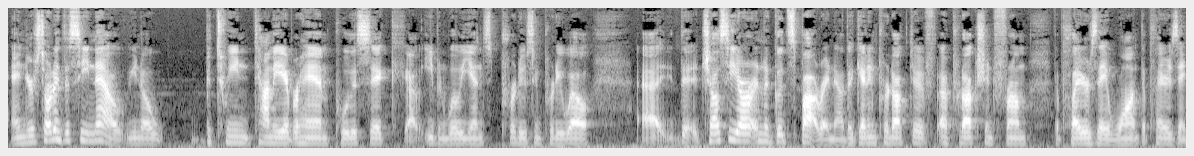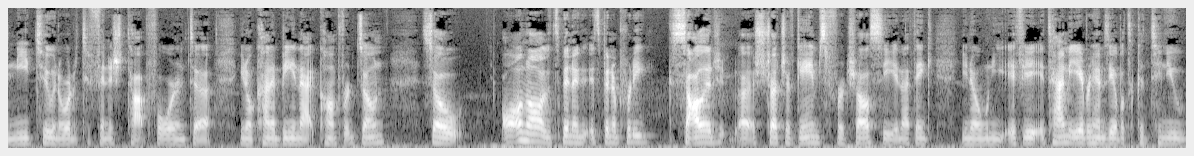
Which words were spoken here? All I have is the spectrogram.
And you're starting to see now, you know, between Tammy Abraham, Pulisic, uh, even Willian producing pretty well. Uh, the, Chelsea are in a good spot right now. They're getting productive uh, production from the players they want, the players they need to, in order to finish top four and to you know kind of be in that comfort zone. So all in all, it's been a it's been a pretty solid uh, stretch of games for Chelsea, and I think you know when you, if you, Tammy Abraham's able to continue,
